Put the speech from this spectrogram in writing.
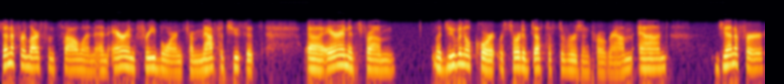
Jennifer Larson Sawin and Erin Freeborn from Massachusetts. Uh, Erin is from the Juvenile Court Restorative Justice Diversion Program, and Jennifer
